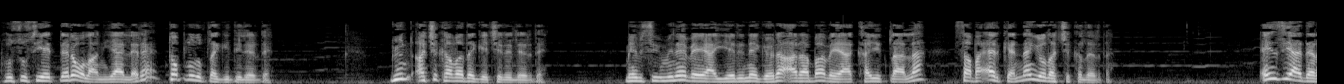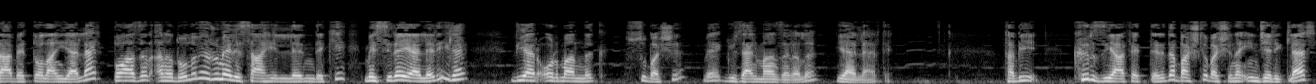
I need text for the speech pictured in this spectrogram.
Hususiyetleri olan yerlere toplulukla gidilirdi. Gün açık havada geçirilirdi. Mevsimine veya yerine göre araba veya kayıklarla sabah erkenden yola çıkılırdı. En ziyade rağbette olan yerler Boğaz'ın Anadolu ve Rumeli sahillerindeki mesire yerleri ile diğer ormanlık, subaşı ve güzel manzaralı yerlerdi. Tabi kır ziyafetleri de başlı başına incelikler,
